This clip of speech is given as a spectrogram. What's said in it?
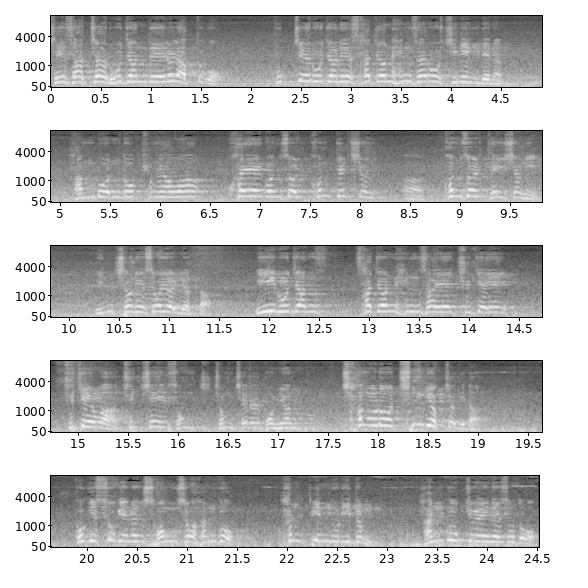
제4차 로잔대회를 앞두고 국제 로잔의 사전 행사로 진행되는 한반도 평화와 화해 건설 컨텐션, 어, 컨설테이션이 인천에서 열렸다. 이 로잔 사전 행사의 주제의 주제와 주체의 성- 정체를 보면 참으로 충격적이다. 거기 속에는 성서 한국, 한빛 누리 등 한국 교회에서도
